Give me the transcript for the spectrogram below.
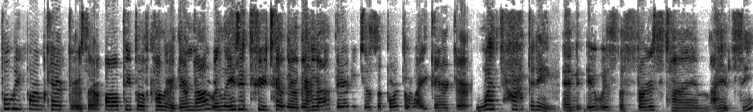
fully formed characters. They're all people of color. They're not related to each other. They're not there to just support the white character. What's happening? And it was the first time I had seen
